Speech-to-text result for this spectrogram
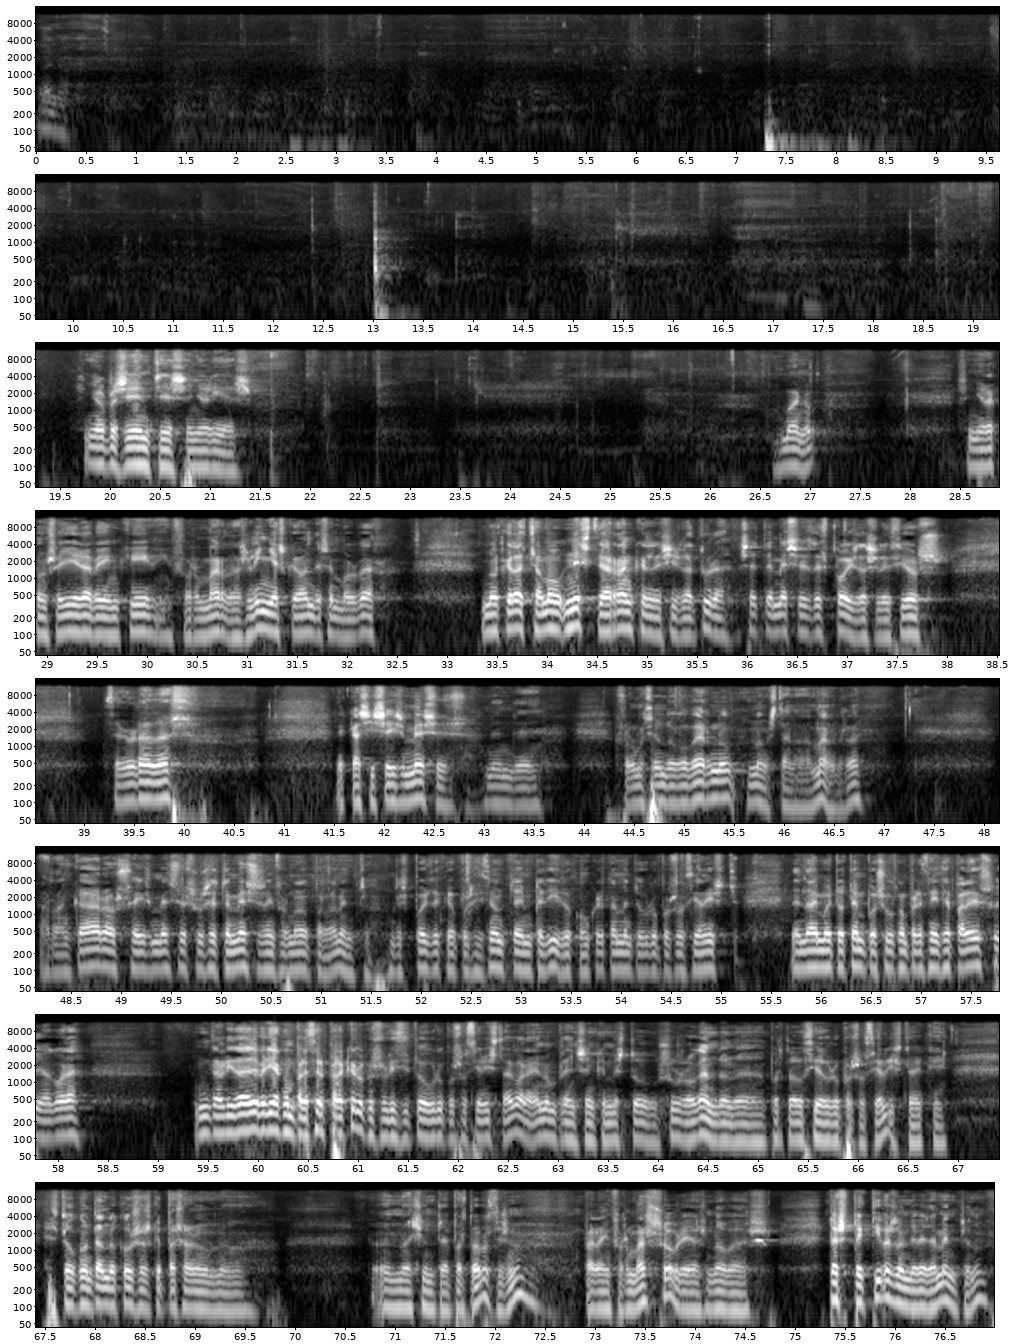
Bueno. Señor presidente, señorías, bueno, Señora Conselleira, ven aquí informar das liñas que van desenvolver no que la chamou neste arranque de legislatura, sete meses despois das eleccións celebradas, de casi seis meses dende a formación do goberno, non está nada mal, verdad? arrancar aos seis meses ou sete meses a informar o Parlamento, despois de que a oposición ten pedido, concretamente o Grupo Socialista, dende hai moito tempo a súa comparecencia para iso e agora En realidade debería comparecer para aquilo que solicitou o Grupo Socialista agora, e non pensen que me estou surrogando na portavocía do Grupo Socialista, que estou contando cousas que pasaron no, na xunta de portavoces, non? Para informar sobre as novas perspectivas do endevedamento, non?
